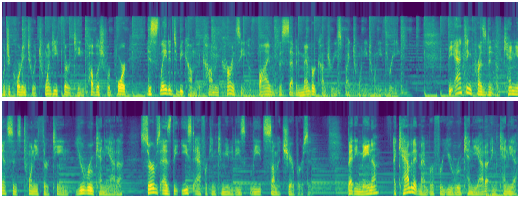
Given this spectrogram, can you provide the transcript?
which according to a 2013 published report is slated to become the common currency of five of the seven member countries by 2023. The acting president of Kenya since 2013, Uhuru Kenyatta, serves as the East African community's lead summit chairperson. Betty Maina, a cabinet member for Uhuru Kenyatta in Kenya,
